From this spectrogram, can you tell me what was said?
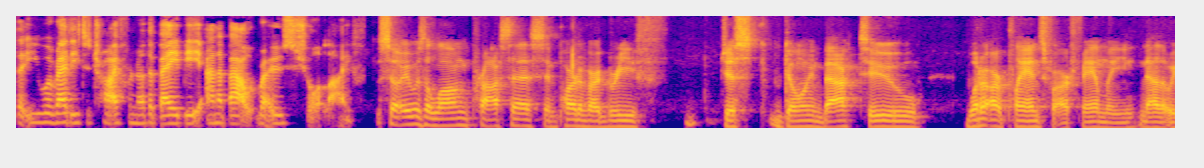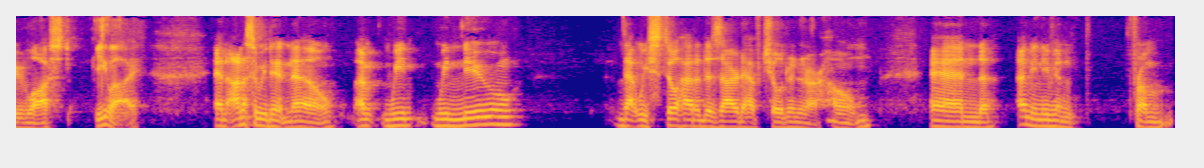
that you were ready to try for another baby and about Roe's short life? So it was a long process, and part of our grief just going back to what are our plans for our family now that we've lost Eli? And honestly, we didn't know. Um, we we knew that we still had a desire to have children in our mm-hmm. home, and I mean, even from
